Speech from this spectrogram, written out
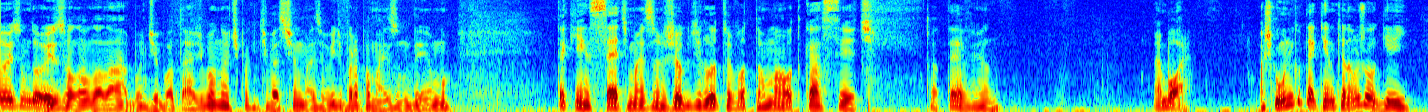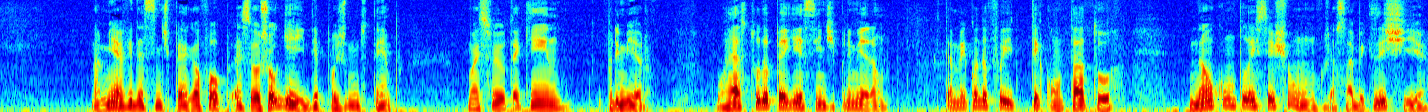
212, olá, olá, olá, bom dia, boa tarde, boa noite para quem estiver assistindo mais um vídeo para para mais um demo. Tekken 7, mais um jogo de luta, eu vou tomar outro cacete, tô até vendo. Vambora. Acho que o único Tekken que eu não joguei na minha vida assim de pegar foi eu joguei depois de muito tempo, mas foi o Tekken primeiro. O resto tudo eu peguei assim de primeirão. Também quando eu fui ter contato não com o PlayStation 1, já sabia que existia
